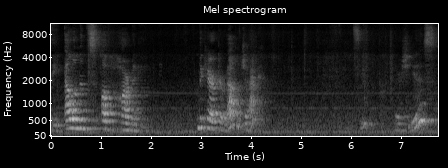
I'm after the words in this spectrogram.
the elements of harmony. The character of Applejack, see, there she is,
